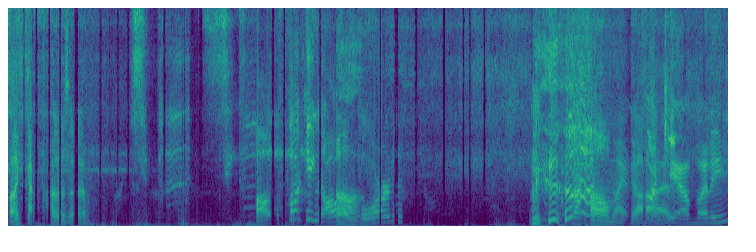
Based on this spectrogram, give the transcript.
I like that pose though. All, fucking all Oh. aboard. Oh my god. Fuck yeah, buddy.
